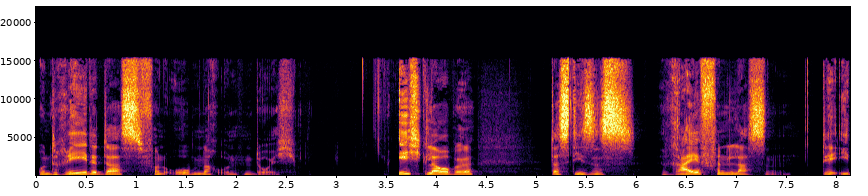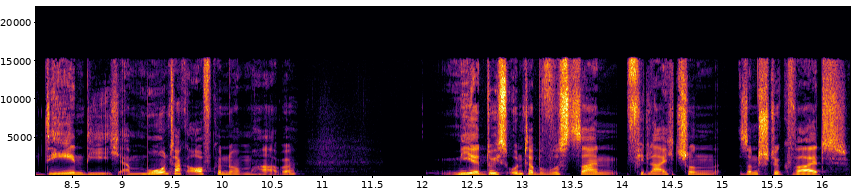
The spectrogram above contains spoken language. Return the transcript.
und rede das von oben nach unten durch. Ich glaube, dass dieses Reifen lassen der Ideen, die ich am Montag aufgenommen habe, mir durchs Unterbewusstsein vielleicht schon so ein Stück weit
